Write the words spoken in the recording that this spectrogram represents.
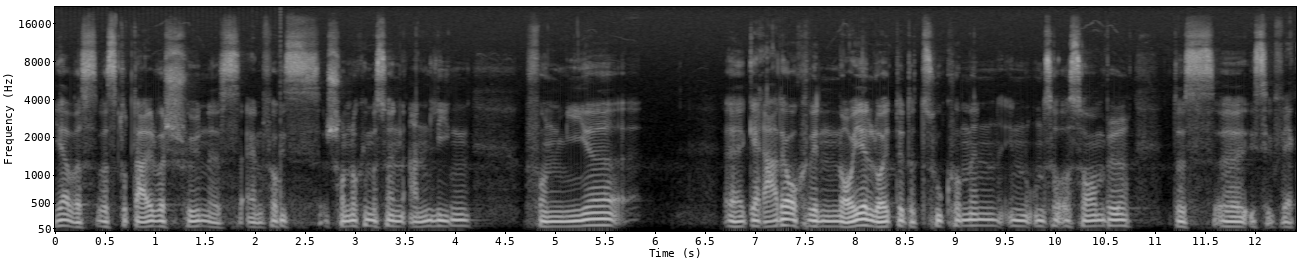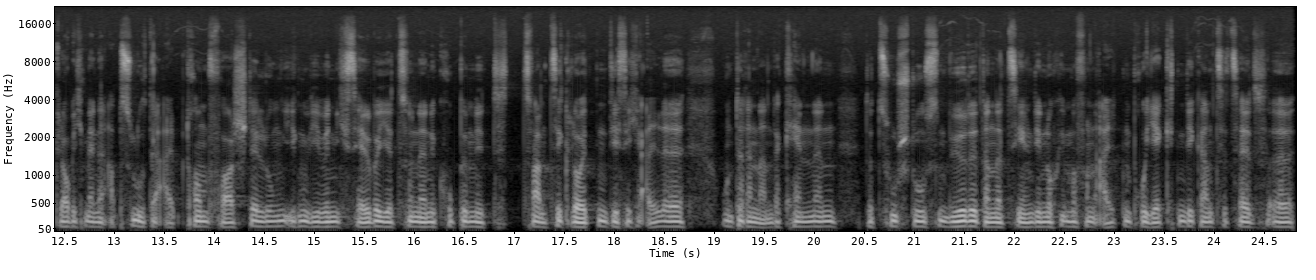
ja, was, was total was Schönes. Einfach ist schon noch immer so ein Anliegen von mir, äh, gerade auch wenn neue Leute dazukommen in unser Ensemble, das äh, wäre, glaube ich, meine absolute Albtraumvorstellung, irgendwie, wenn ich selber jetzt so in eine Gruppe mit 20 Leuten, die sich alle untereinander kennen, dazustoßen würde, dann erzählen die noch immer von alten Projekten die ganze Zeit. Äh,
